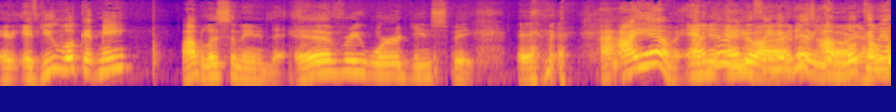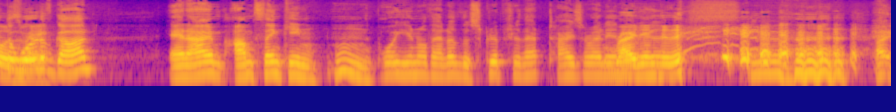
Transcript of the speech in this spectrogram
if, you look at me i'm listening to every word you speak Amen. I, I am and, know and the thing are. of it I is, I'm are. It looking at the word me. of god and i'm i'm thinking hmm boy you know that other scripture that ties right in Right into this. i,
